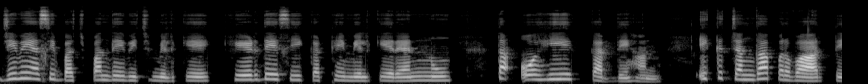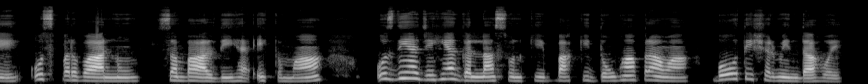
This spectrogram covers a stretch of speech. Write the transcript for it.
ਜਿਵੇਂ ਅਸੀਂ ਬਚਪਨ ਦੇ ਵਿੱਚ ਮਿਲ ਕੇ ਖੇਡਦੇ ਸੀ, ਇਕੱਠੇ ਮਿਲ ਕੇ ਰਹਿਣ ਨੂੰ, ਤਾਂ ਉਹੀ ਕਰਦੇ ਹਨ। ਇੱਕ ਚੰਗਾ ਪਰਿਵਾਰ ਤੇ ਉਸ ਪਰਿਵਾਰ ਨੂੰ ਸੰਭਾਲਦੀ ਹੈ ਇੱਕ ਮਾਂ। ਉਸ ਦੀਆਂ ਅਜਿਹੀਆਂ ਗੱਲਾਂ ਸੁਣ ਕੇ ਬਾਕੀ ਦੋਹਾਂ ਭਰਾਵਾਂ ਬਹੁਤ ਹੀ ਸ਼ਰਮਿੰਦਾ ਹੋਏ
